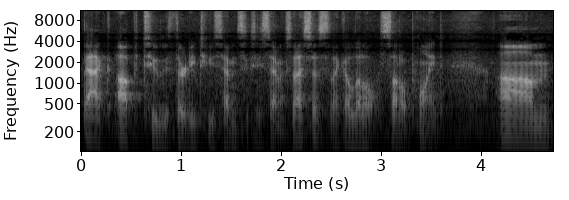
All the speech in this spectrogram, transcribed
back up to 32767. So that's just like a little subtle point. Um,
